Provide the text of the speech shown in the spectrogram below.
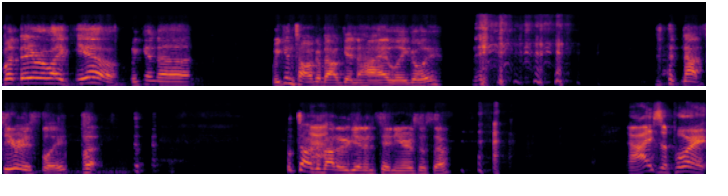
but they were like, yeah, we can uh we can talk about getting high legally. Not seriously, but we'll talk about it again in 10 years or so. now I support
